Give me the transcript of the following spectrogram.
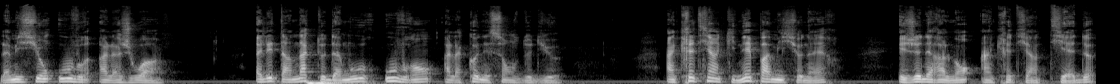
La mission ouvre à la joie. Elle est un acte d'amour ouvrant à la connaissance de Dieu. Un chrétien qui n'est pas missionnaire est généralement un chrétien tiède,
